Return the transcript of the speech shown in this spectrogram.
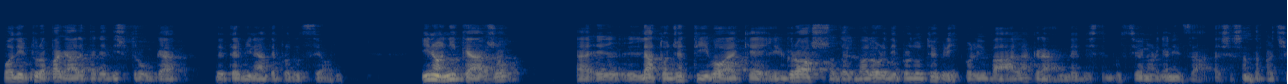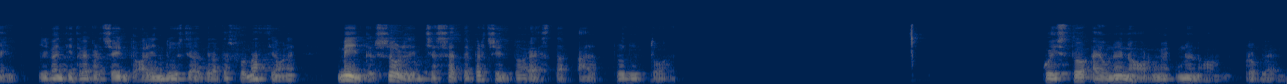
o addirittura pagare perché distrugga determinate produzioni. In ogni caso, eh, il, il dato oggettivo è che il grosso del valore dei prodotti agricoli va alla grande distribuzione organizzata, il 60%, il 23% all'industria della trasformazione, mentre solo il 17% resta al produttore. Questo è un enorme, un enorme problema,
